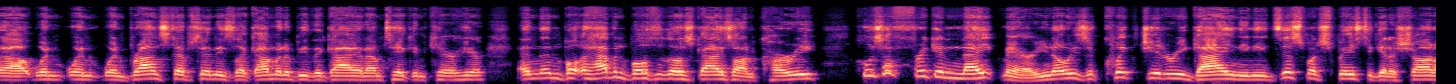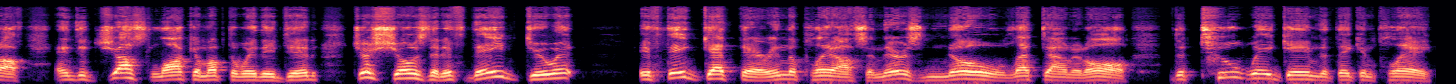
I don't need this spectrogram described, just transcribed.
uh, when when when Brown steps in, he's like, I'm going to be the guy, and I'm taking care here. And then bo- having both of those guys on Curry, who's a freaking nightmare. You know, he's a quick, jittery guy, and he needs this much space to get a shot off. And to just lock him up the way they did just shows that if they do it, if they get there in the playoffs and there's no letdown at all, the two way game that they can play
